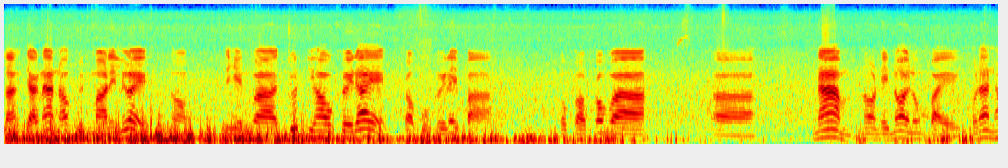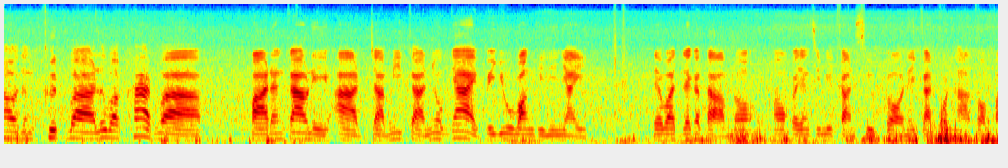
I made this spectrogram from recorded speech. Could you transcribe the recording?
หลังจากนั้นเฮาขึ้นมาเรื่อยๆเนาะจะเห็นว่าจุดที่เฮาเคยได้ก็บ่เคยได้ป่า ประกอบกับว่าน้ำนอนได้น้อยลงไป เพราะนั้นเฮาจึงคิดว่าหรือว่าคาดว่าป่าดังกล่าวนี่อาจจะมีการโยกย้ายไปอยู่วังที่ใหญ่ๆแต่ว่าจะก็ตามเนาะเฮาก็ยังสิมีการสืบต่อในการค้นหาต่อไป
